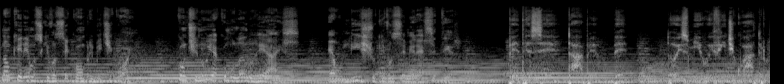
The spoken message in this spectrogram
Não queremos que você compre Bitcoin. Continue acumulando reais. É o lixo que você merece ter. BTC WB 2024.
